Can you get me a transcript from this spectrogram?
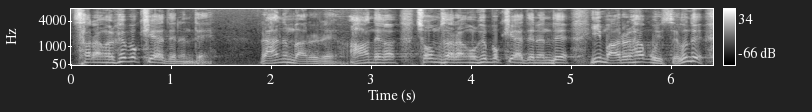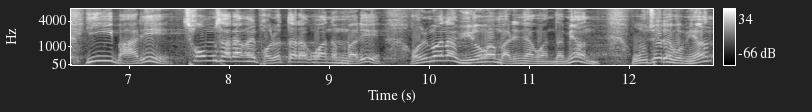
사랑을 회복해야 되는데. 라는 말을 해요. 아, 내가 처음 사랑을 회복해야 되는데 이 말을 하고 있어요. 근데 이 말이 처음 사랑을 버렸다라고 하는 말이 얼마나 위험한 말이냐고 한다면 5절에 보면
